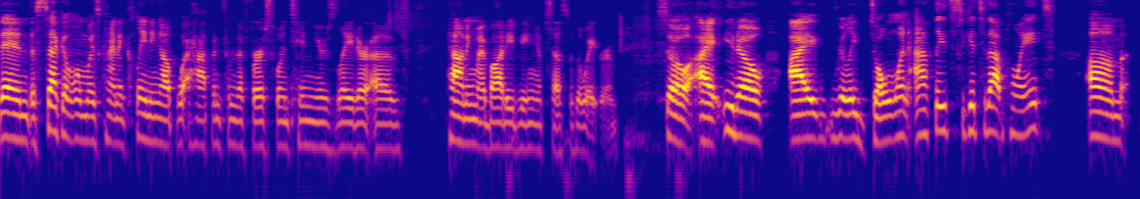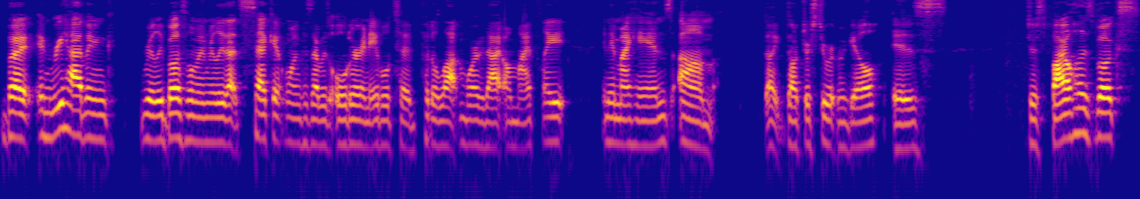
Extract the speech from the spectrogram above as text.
then the second one was kind of cleaning up what happened from the first one 10 years later of pounding my body, being obsessed with the weight room. So I, you know, I really don't want athletes to get to that point. Um, but in rehabbing, really both women, really that second one, because I was older and able to put a lot more of that on my plate and in my hands. Um, like Dr. Stuart McGill is just buy all his books,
